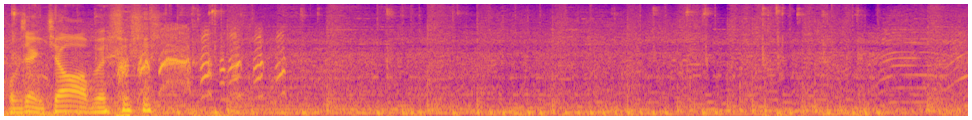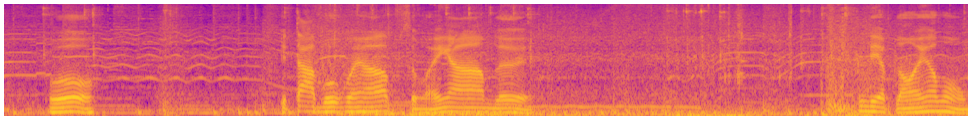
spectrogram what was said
ผมอย่างชอบเลยโอ้กีตาร์บุ๊กไหมครับ สวยงามเลย เรียบร้อยครับผม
